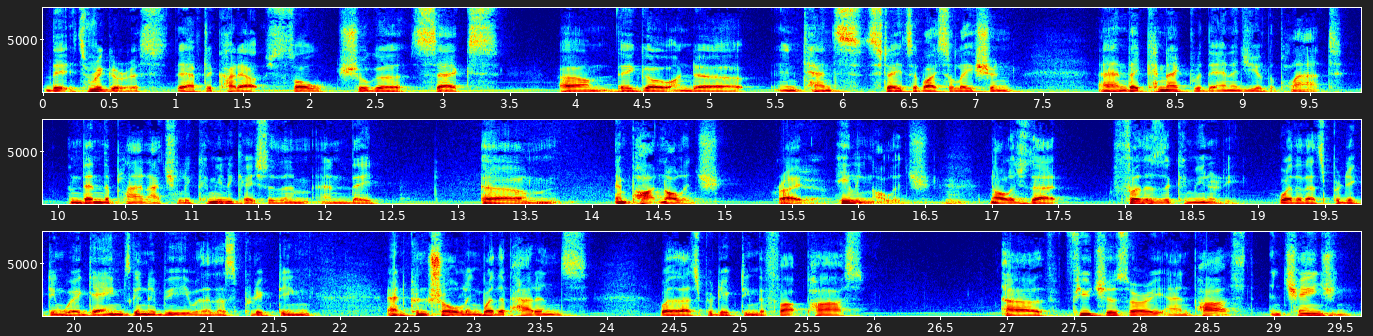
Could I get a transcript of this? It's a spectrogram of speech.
they, it's rigorous. They have to cut out salt, sugar, sex. Um, they go under intense states of isolation, and they connect with the energy of the plant. And then the plant actually communicates to them, and they um, impart knowledge, right? Yeah. Healing knowledge, knowledge that furthers the community. Whether that's predicting where game's going to be, whether that's predicting and controlling weather patterns, whether that's predicting the fa- past, uh, future, sorry, and past, and changing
